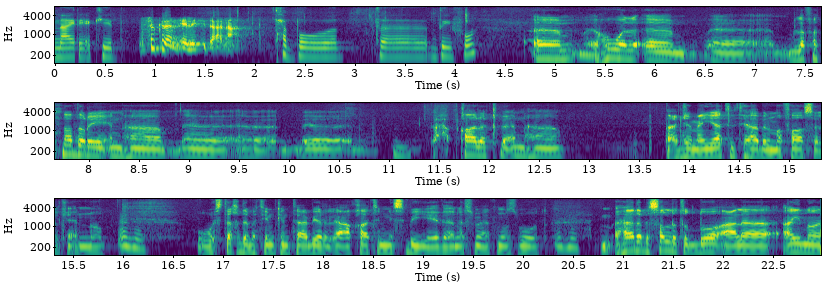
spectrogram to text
نايري أكيد. شكرا لك دانا. تحبوا تضيفوا؟ هو لفت نظري إنها قالت بأنها بعد جمعيات التهاب المفاصل كأنه واستخدمت يمكن تعبير الإعاقات النسبية إذا أنا سمعت مضبوط هذا بيسلط الضوء على أيضا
